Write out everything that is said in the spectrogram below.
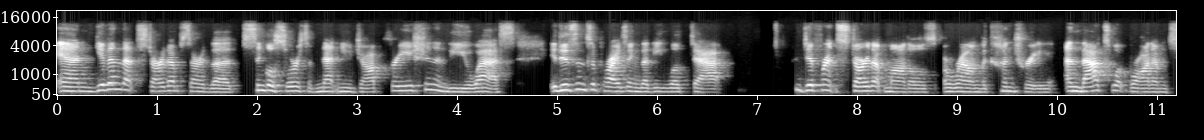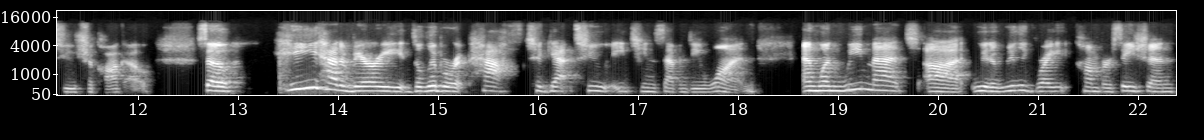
And given that startups are the single source of net new job creation in the US, it isn't surprising that he looked at different startup models around the country and that's what brought him to Chicago. So he had a very deliberate path to get to 1871 and when we met, uh, we had a really great conversation.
